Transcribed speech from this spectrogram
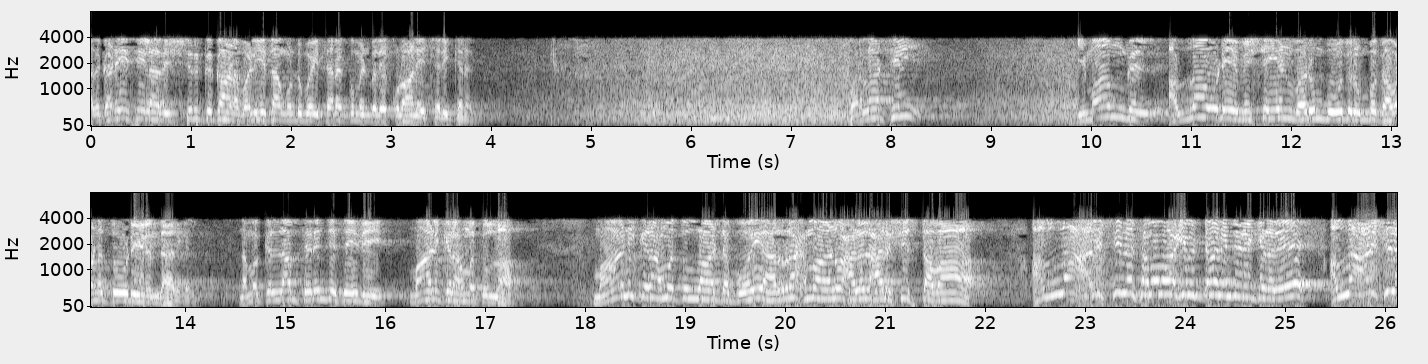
அது கடைசியில் அது சிறுக்குக்கான வழியை தான் கொண்டு போய் திறக்கும் என்பதை குரான் எச்சரிக்கிறது. வரலாற்றில் இமாம்கள் அல்லாஹ்வுடைய விஷயம் வரும்போது ரொம்ப கவனத்தோடு இருந்தார்கள். நமக்கெல்லாம் தெரிஞ்ச செய்தி மாலிக் ரஹமத்துல்லா மாலிக் ரஹமத்துல்லாட்ட போய் அர் ரஹ்மானு அலல் அரிசிஸ்தவா அல்லாஹ் அரிசில சமமாகி விட்டான் என்று இருக்கிறது. அல்லாஹ் அரிசில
